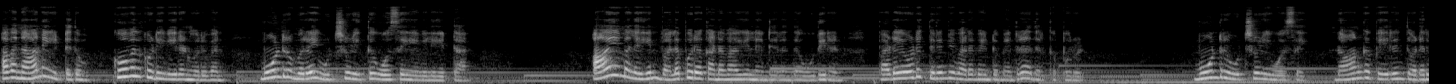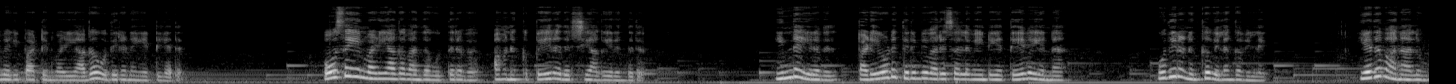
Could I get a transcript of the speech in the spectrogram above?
அவன் ஆணையிட்டதும் கோவல்குடி வீரன் ஒருவன் மூன்று முறை உச்சுழித்து ஓசையை வெளியிட்டான். ஆயமலையின் வலப்புற கணவாயில் நின்றிருந்த உதிரன் படையோடு திரும்பி வர வேண்டும் என்று அதற்கு பொருள். மூன்று உச்சுழி ஓசை நான்கு பேரின் தொடர் வெளிப்பாட்டின் வழியாக உதிரனை எட்டியது. ஓசையின் வழியாக வந்த உத்தரவு அவனுக்கு பேரதிர்ச்சியாக இருந்தது. இந்த இரவில் படையோடு திரும்பி வர சொல்ல வேண்டிய தேவை என்ன? உதிரனுக்கு விளங்கவில்லை. எதுவானாலும்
